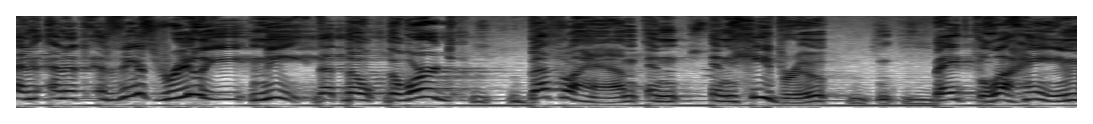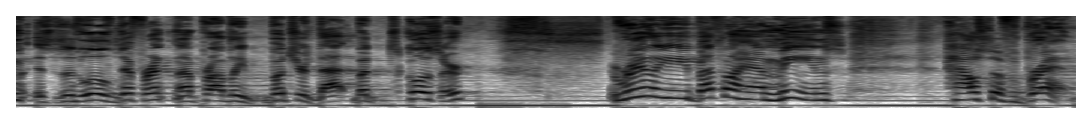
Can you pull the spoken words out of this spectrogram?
And, and it, I think it's really neat that the, the word Bethlehem in, in Hebrew, Beit is a little different, and I probably butchered that, but it's closer. Really, Bethlehem means house of bread.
